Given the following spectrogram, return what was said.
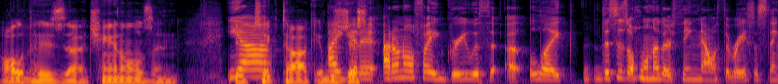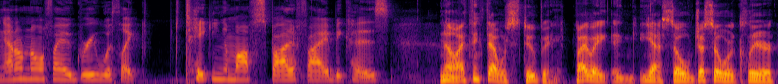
all of his uh, channels and Yeah, TikTok. It was I just get it. I don't know if I agree with uh, like this is a whole nother thing now with the racist thing. I don't know if I agree with like taking him off Spotify because No, I think that was stupid. By the way, uh, yeah, so just so we're clear,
